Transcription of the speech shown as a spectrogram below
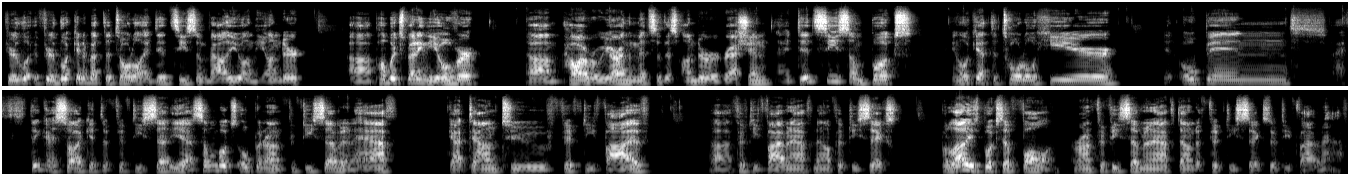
If you're if you're looking about the total, I did see some value on the under. Uh, public's betting the over. Um, however, we are in the midst of this under regression. I did see some books. Know, look at the total here. It opened. I think I saw it get to 57. Yeah, some books open around 57 and a half. Got down to 55, uh, 55 and a half now, 56. But a lot of these books have fallen around 57 and a half down to 56, 55 and a half.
